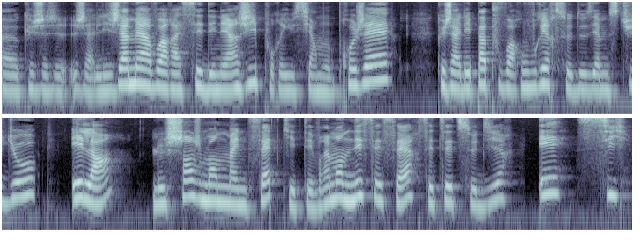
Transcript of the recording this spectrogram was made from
euh, que j'allais jamais avoir assez d'énergie pour réussir mon projet, que j'allais pas pouvoir ouvrir ce deuxième studio. Et là, le changement de mindset qui était vraiment nécessaire, c'était de se dire et si?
